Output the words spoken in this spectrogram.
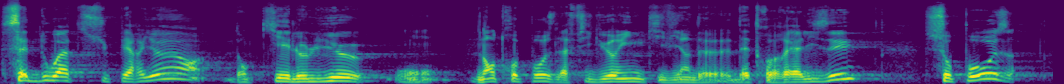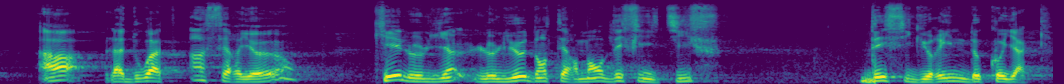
Cette douate supérieure, donc, qui est le lieu où on entrepose la figurine qui vient d'être réalisée, s'oppose à la douate inférieure, qui est le lieu d'enterrement définitif des figurines de Koyak.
